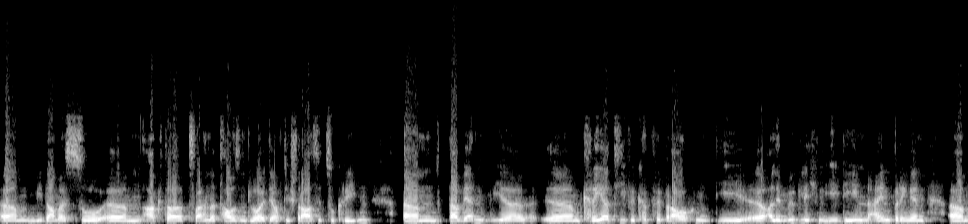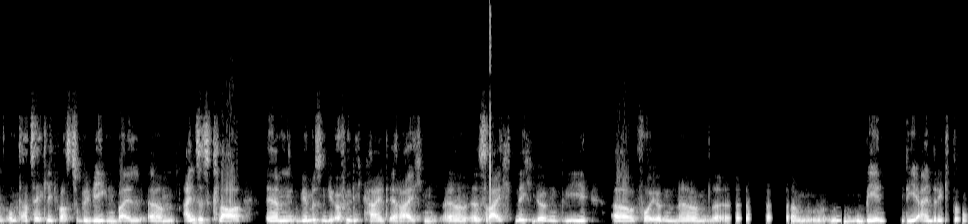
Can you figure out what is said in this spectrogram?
ähm, wie damals zu ähm, ACTA, 200.000 Leute auf die Straße zu kriegen. Ähm, da werden wir ähm, kreative Köpfe brauchen, die äh, alle möglichen Ideen einbringen, ähm, um tatsächlich was zu bewegen. Weil eins ist klar, wir müssen die Öffentlichkeit erreichen. Äh, es reicht nicht irgendwie äh, vor irgendeiner äh, BND-Einrichtung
